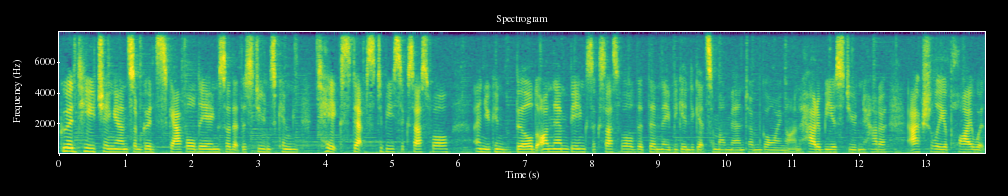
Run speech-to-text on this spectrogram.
good teaching and some good scaffolding so that the students can take steps to be successful and you can build on them being successful that then they begin to get some momentum going on how to be a student, how to actually apply what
